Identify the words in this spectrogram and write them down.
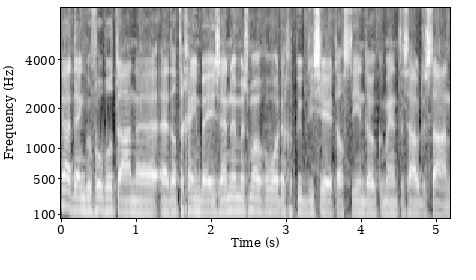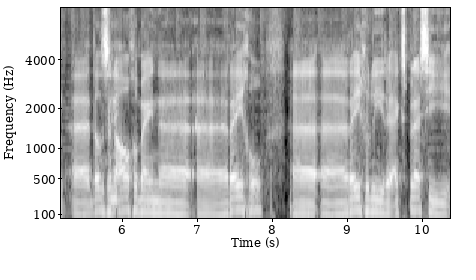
Ja, denk bijvoorbeeld aan uh, dat er geen BSN-nummers mogen worden gepubliceerd als die in documenten zouden staan. Uh, dat is een algemene uh, regel. reguliere expressie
